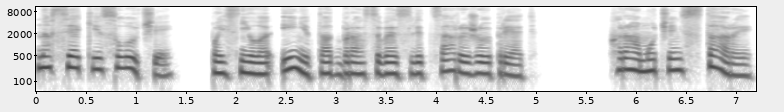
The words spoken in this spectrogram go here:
«На всякий случай», — пояснила Инит, отбрасывая с лица рыжую прядь. «Храм очень старый,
